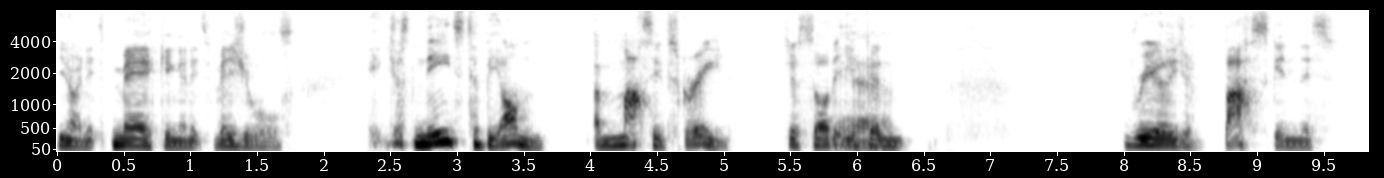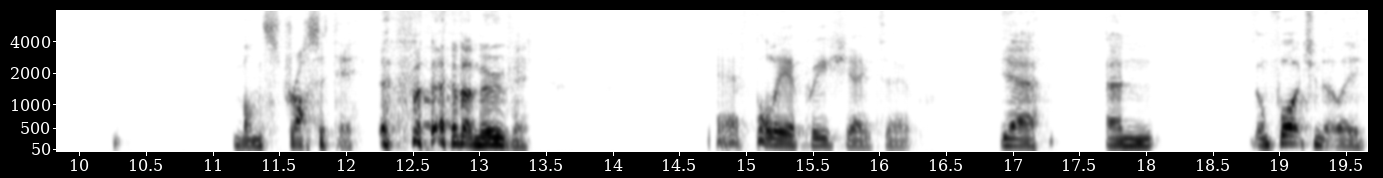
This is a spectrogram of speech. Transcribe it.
you know in its making and its visuals it just needs to be on a massive screen just so that Yeah. you can really just bask in this monstrosity of, of a movie yeah, fully appreciate it. yeah and unfortunately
